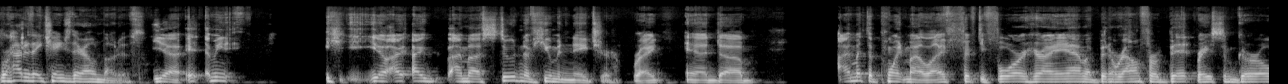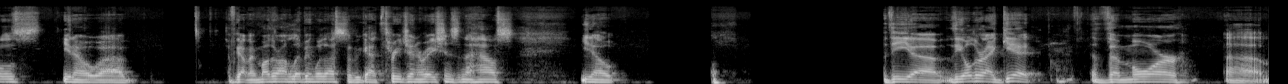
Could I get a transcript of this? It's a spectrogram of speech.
or how do they change their own motives? Yeah, it, I mean, you know, I, I am a student of human nature, right? And um, I'm at the point in my life, 54. Here I am. I've been around for a bit, raised some girls. You know, uh, I've got my mother on living with us, so we got three generations in the house. You know, the uh, the older I get, the more uh,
